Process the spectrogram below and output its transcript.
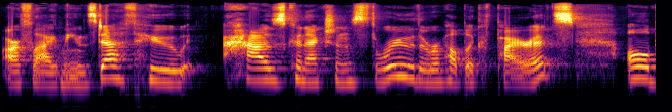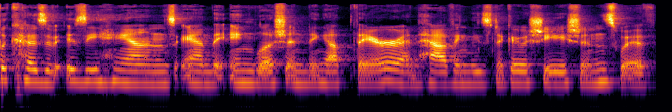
Our Flag Means Death, who has connections through the Republic of Pirates, all because of Izzy Hands and the English ending up there and having these negotiations with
